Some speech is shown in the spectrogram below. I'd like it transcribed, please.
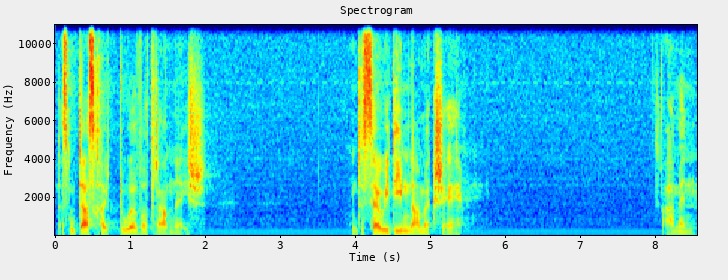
dass wir das tun können, was dran ist. Und es soll in deinem Namen geschehen. Amen.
